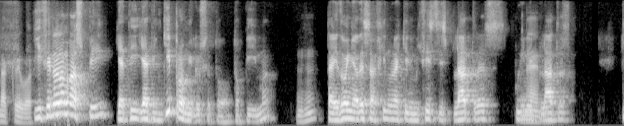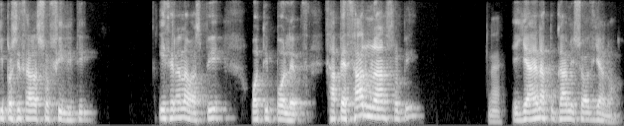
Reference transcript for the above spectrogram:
Ακριβώς. Ήθελε να μας πει, γιατί για την Κύπρο μιλούσε το, το ποίημα, τα ειδόνια δεν σε αφήνουν να κινηθείς στις πλάτρες, που είναι ναι. οι ναι. Πλάτρες, Κύπρος η θαλασσοφίλητη. Ήθελε να μας πει ότι πολε... θα πεθάνουν άνθρωποι ναι. για ένα πουκάμισο αδιανό.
